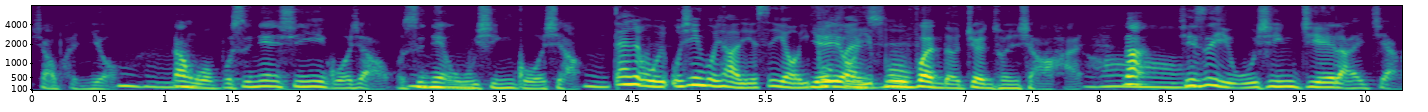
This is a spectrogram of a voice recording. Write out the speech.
小朋友，嗯、但我不是念新义国小，我是念吴兴国小。嗯，但是吴吴兴国小也是有一部分也有一部分的眷村小孩。哦、那其实以吴兴街来讲，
